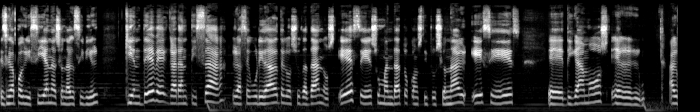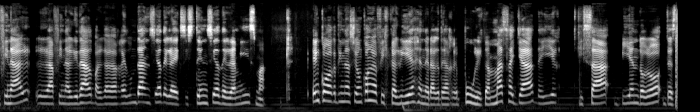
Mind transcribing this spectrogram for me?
es la Policía Nacional Civil quien debe garantizar la seguridad de los ciudadanos. Ese es su mandato constitucional, ese es, eh, digamos, al final la finalidad, valga la redundancia, de la existencia de la misma en coordinación con la Fiscalía General de la República, más allá de ir quizá viéndolo desde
